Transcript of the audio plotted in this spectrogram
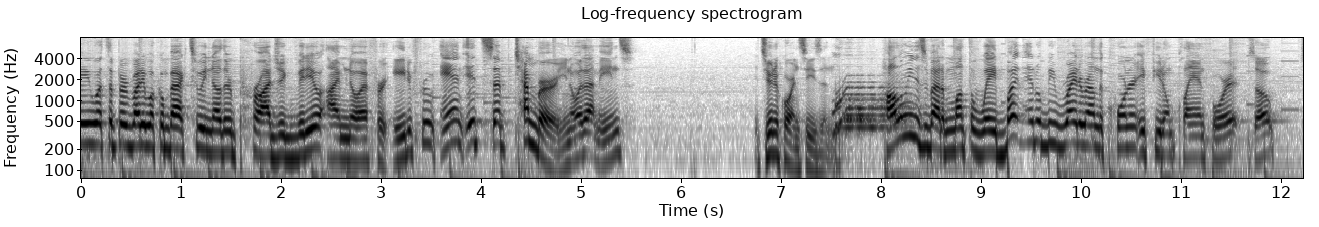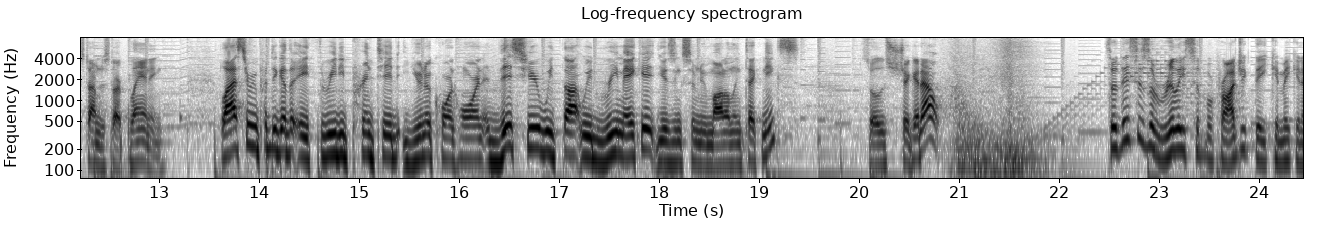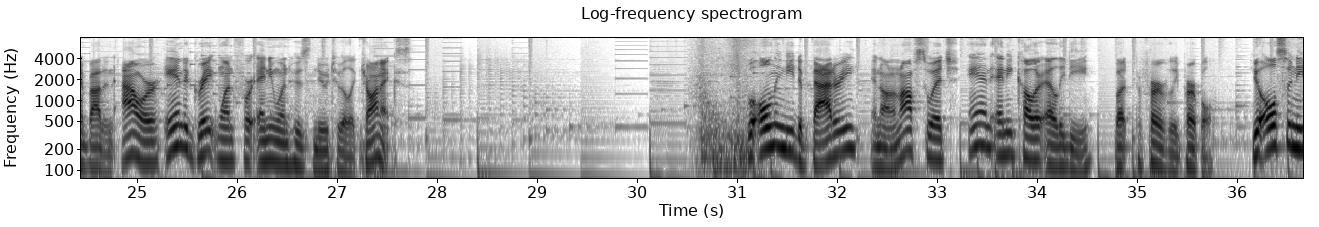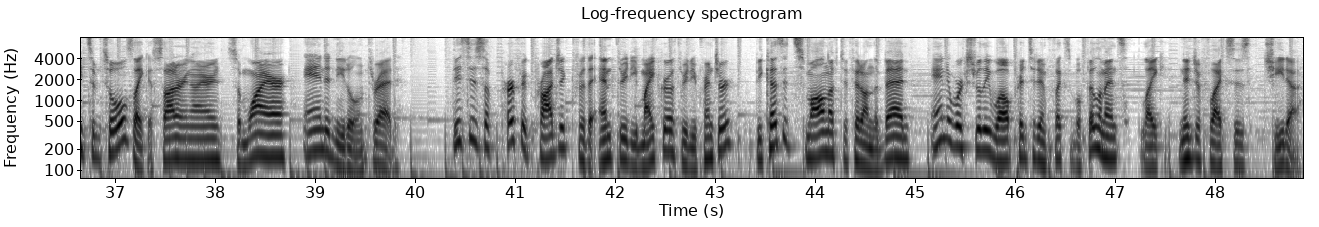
Hey, what's up everybody? Welcome back to another project video. I'm Noah for Adafruit and it's September. You know what that means? It's unicorn season. Halloween is about a month away, but it'll be right around the corner if you don't plan for it. So it's time to start planning. Last year we put together a 3D printed unicorn horn. This year we thought we'd remake it using some new modeling techniques. So let's check it out. So this is a really simple project that you can make in about an hour and a great one for anyone who's new to electronics. We'll only need a battery, an on and off switch, and any color LED, but preferably purple. You'll also need some tools like a soldering iron, some wire, and a needle and thread. This is a perfect project for the M3D Micro 3D printer because it's small enough to fit on the bed and it works really well printed in flexible filaments like NinjaFlex's Cheetah.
